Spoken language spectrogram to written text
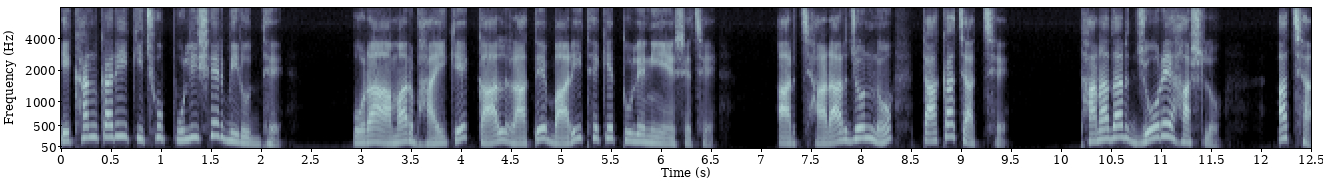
এখানকারই কিছু পুলিশের বিরুদ্ধে। ওরা আমার ভাইকে কাল রাতে বাড়ি থেকে তুলে নিয়ে এসেছে, আর ছাড়ার জন্য টাকা চাচ্ছে। থানাদার জোরে হাসল আচ্ছা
